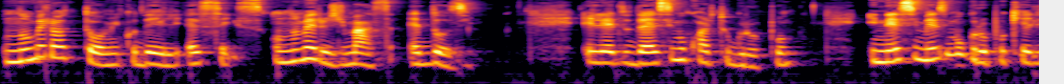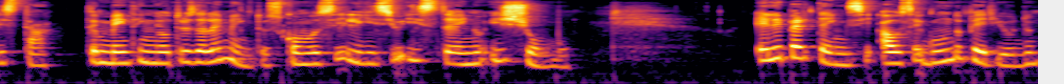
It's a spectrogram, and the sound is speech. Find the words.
O número atômico dele é 6, o número de massa é 12. Ele é do 14 grupo, e nesse mesmo grupo que ele está, também tem outros elementos, como silício, estanho e chumbo. Ele pertence ao segundo período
